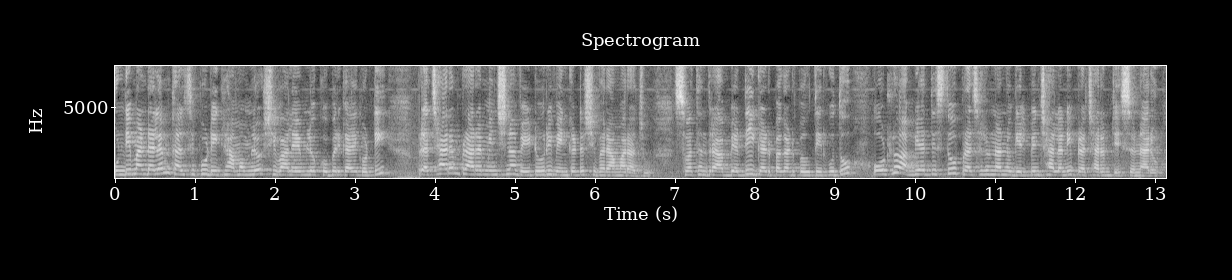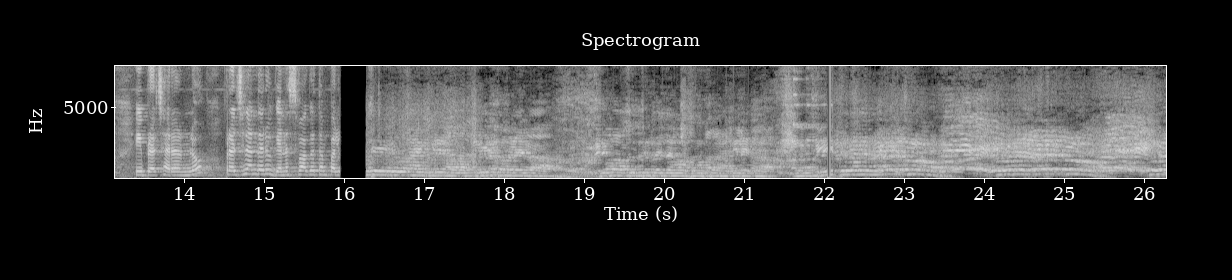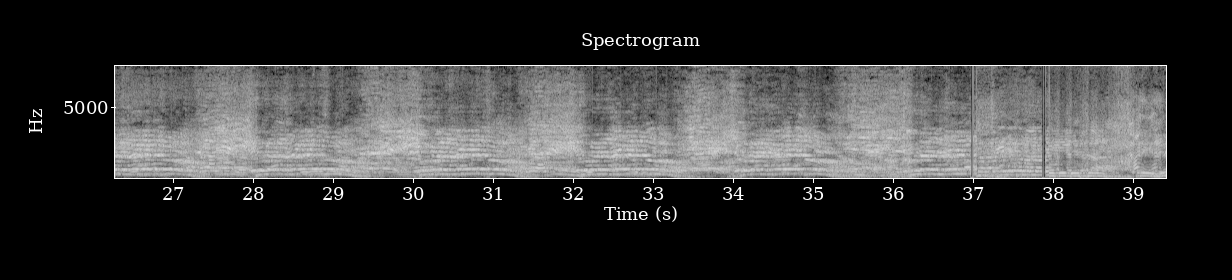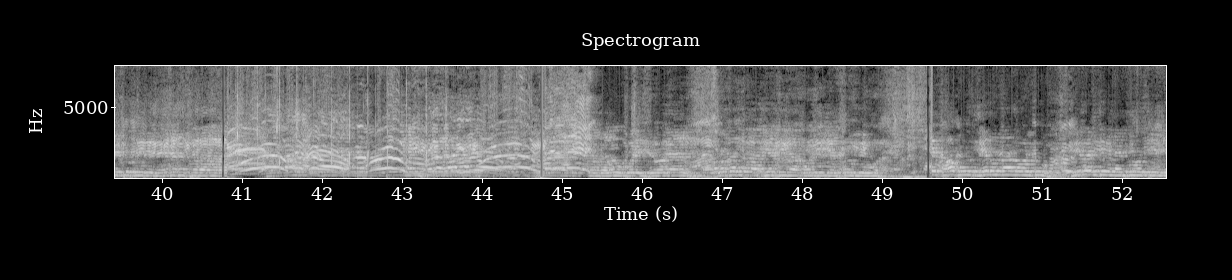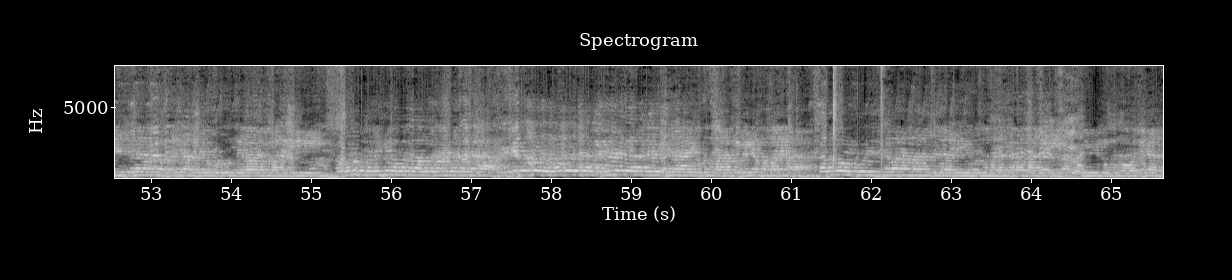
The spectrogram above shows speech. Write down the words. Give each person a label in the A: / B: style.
A: ఉండి మండలం కల్సిపూడి గ్రామంలో శివాలయంలో కొబ్బరికాయ కొట్టి ప్రచారం ప్రారంభించిన వేటూరి వెంకట శివరామరాజు. స్వతంత్ర అభ్యర్థి గడప గడపకు తిరుగుతూ ఓట్లు అభ్యర్థిస్తూ ప్రజలు నన్ను గెలిపించాలని ప్రచారం చేస్తున్నారు. ఈ ప్రచారంలో ప్రజలందరూ ఘనస్వాగతం పలు
B: సంస్థ అధినేత. గలవపూడి శివ గారు స్వతంత్ర అభ్యర్థిగా పోటీ చేస్తుంది బాబు నేనున్నాను అంటూ మీ వెంటే నడిచి ప్రజా సేవకుడు నిరాడం మనకి కొడుకు బలహీన వర్గాలకు అండదండగా కైదగా నాయకుడు మన ప్రియతమ నేత శివరామరాజు గారు ఈ రోజు మన గ్రామానికి ఈ ముందుకు వచ్చారు.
